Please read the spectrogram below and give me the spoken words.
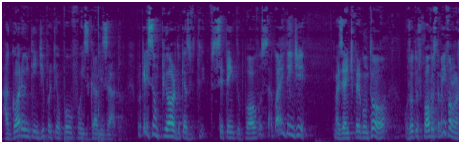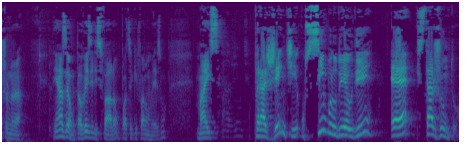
Agora eu entendi porque o povo foi escravizado. Porque eles são pior do que os 70 povos. Agora eu entendi. Mas a gente perguntou, os outros povos também falam Lashonará. Tem razão, talvez eles falam, pode ser que falam mesmo. Mas para a gente, o símbolo do Yehudi é estar junto.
